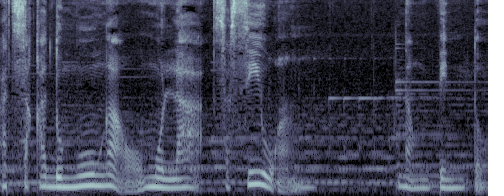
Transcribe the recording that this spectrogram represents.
at saka dumungaw mula sa siwang ng pinto.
